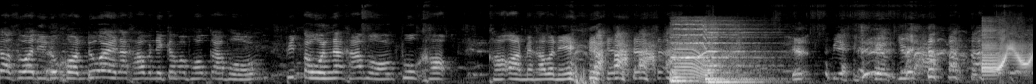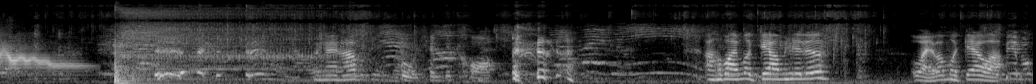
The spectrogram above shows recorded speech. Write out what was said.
กับสวัสดีทุกคนด้วยนะครับ วันนี้ก็มาพบกับผมพี่ตูนนะครับผมผู้ขอขออ่อนไหมครับวันนี้ เบียดเก็บอยู่อะเป็นไงครับโอ้เค็มติดคอ อะไหวหมดแก้วไม่ใช่หรือ ไหวป่ะหมดแก้วอะ เบียร์มัน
